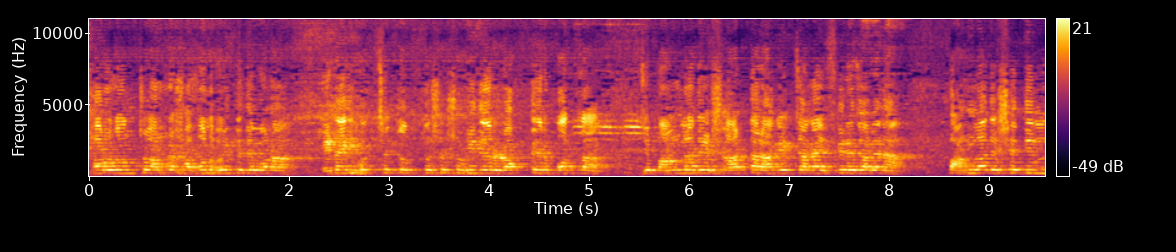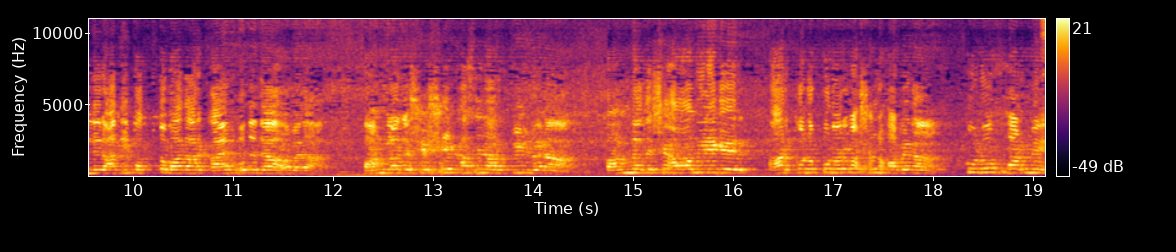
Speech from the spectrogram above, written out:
ষড়যন্ত্র আমরা সফল হইতে দেব না। এটাই হচ্ছে চোদ্দশো শহীদের রক্তের বদলা, যে বাংলাদেশ আর তার আগের জায়গায় ফিরে যাবে না। বাংলাদেশে দিল্লির আধিপত্যবাদ আর কায়েম হতে দেওয়া হবে না। বাংলাদেশে শেখ হাসিনা আর ফিরবে না। বাংলাদেশে আওয়ামী লীগের আর কোনো পুনর্বাসন হবে না। কোনো ফর্মে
